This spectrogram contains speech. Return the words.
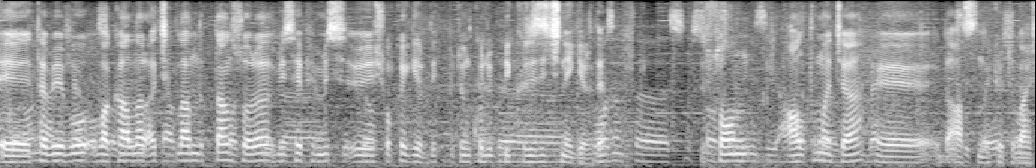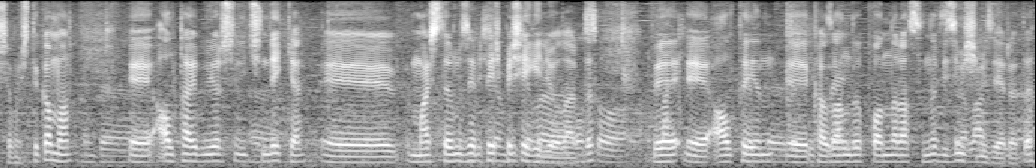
E, tabii bu vakalar açıklandıktan sonra biz hepimiz e, şoka girdik. Bütün kulüp bir kriz içine girdi. Son 6 maça e, da aslında kötü başlamıştık ama e, 6 ay bu yarışın içindeyken e, maçlarımız hep peş peşe geliyorlardı ve e, Altay'ın e, kazandığı puanlar aslında bizim işimize yaradı.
